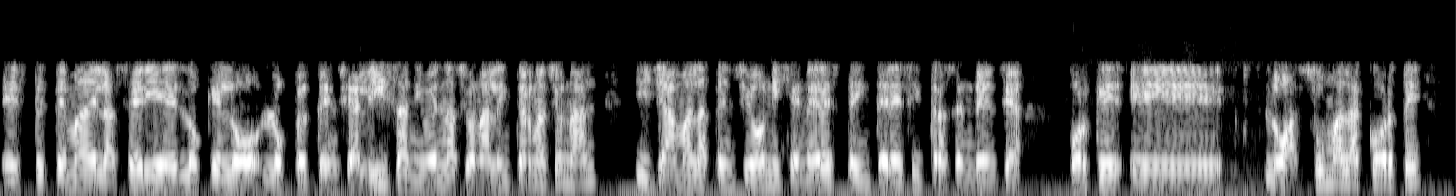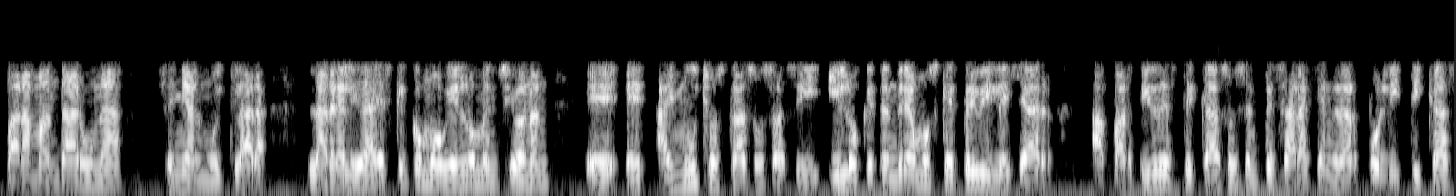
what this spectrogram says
este tema de la serie es lo que lo, lo potencializa a nivel nacional e internacional y llama la atención y genera este interés y trascendencia porque eh, lo asuma la Corte para mandar una señal muy clara. La realidad es que, como bien lo mencionan, eh, eh, hay muchos casos así y lo que tendríamos que privilegiar a partir de este caso es empezar a generar políticas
